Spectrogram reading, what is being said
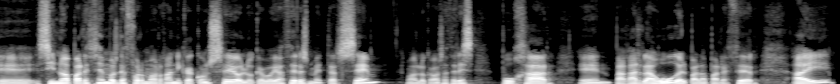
eh, si no aparecemos de forma orgánica con SEO, lo que voy a hacer es meter SEM, lo que vamos a hacer es pujar en pagarle a Google para aparecer ahí.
